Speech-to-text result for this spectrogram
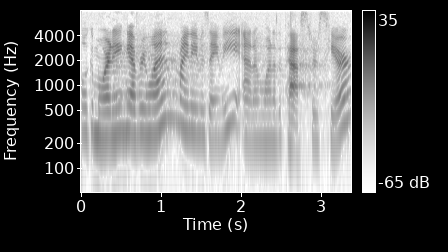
Well, good morning, everyone. My name is Amy, and I'm one of the pastors here.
